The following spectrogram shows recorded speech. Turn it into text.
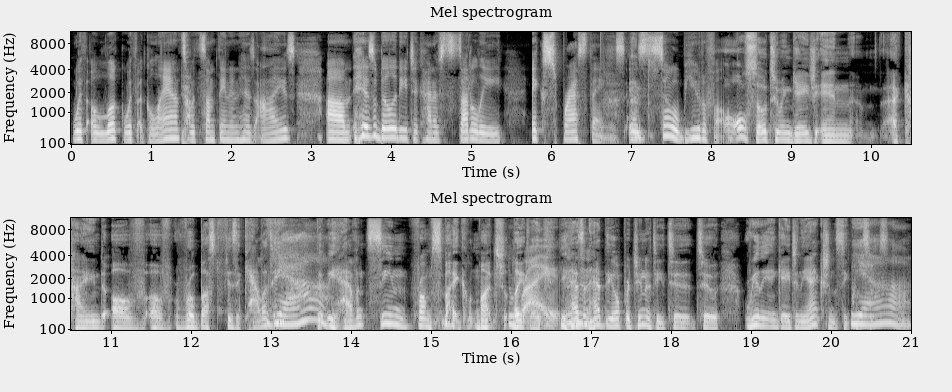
with a look with a glance with something in his eyes um his ability to kind of subtly express things is so beautiful. Also, to engage in a kind of of robust physicality Yeah. that we haven't seen from Spike much lately. Right. He hasn't mm-hmm. had the opportunity to to really engage in the action sequences. yeah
